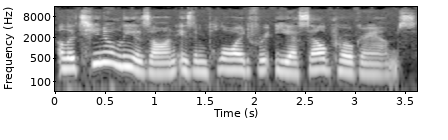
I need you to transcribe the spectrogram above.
a Latino liaison is employed for ESL programs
